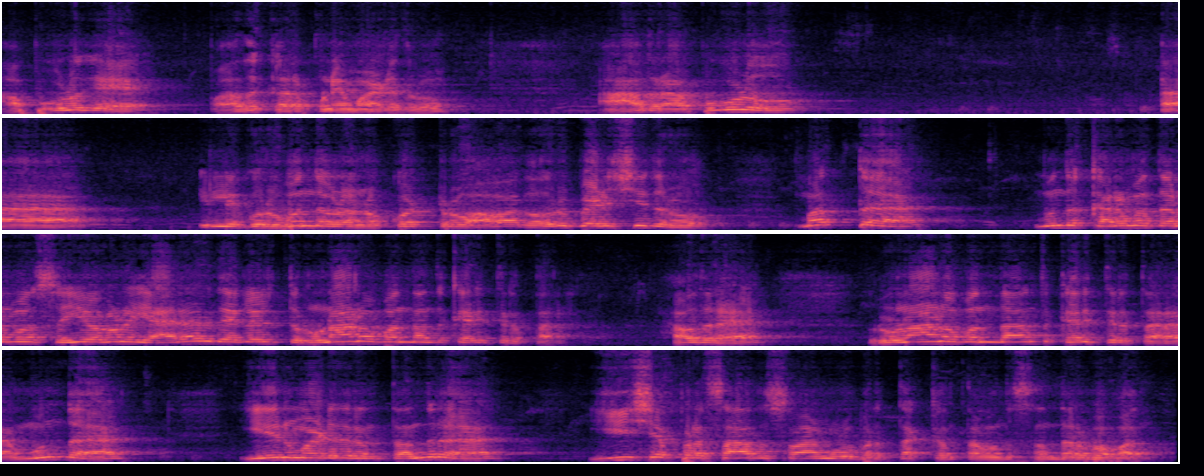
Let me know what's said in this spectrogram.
ಅಪ್ಪಗಳಿಗೆ ಪಾದಕ್ಕೆ ಅರ್ಪಣೆ ಮಾಡಿದರು. ಆದ್ರೆ ಅಪ್ಪಗಳು ಇಲ್ಲಿ ಗುರುಬಂಧಗಳನ್ನು ಕೊಟ್ಟರು ಅವಾಗ ಅವರು ಬೆಳೆಸಿದರು. ಮತ್ತು ಮುಂದೆ ಕರ್ಮ, ಧರ್ಮ, ಸಂಯೋಗನ ಯಾರ್ಯಾರು ಎಲ್ಲೆಲ್ಲಿ ಋಣಾಣು ಬಂದ ಅಂತ ಕರಿತಿರ್ತಾರೆ. ಹೌದ್ರೆ, ಋಣಾಣು ಬಂದ ಅಂತ ಕರಿತಿರ್ತಾರೆ. ಮುಂದೆ ಏನು ಮಾಡಿದ್ರು ಅಂತಂದ್ರೆ ಈಶ ಪ್ರಸಾದ ಸ್ವಾಮಿಗಳು ಬರ್ತಕ್ಕಂಥ ಒಂದು ಸಂದರ್ಭ ಬಂದು.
